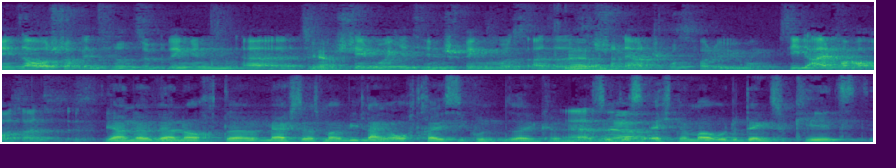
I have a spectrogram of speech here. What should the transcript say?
den Sauerstoff ins Hirn zu bringen, äh, zu ja. verstehen, wo ich jetzt hinspringen muss. Also das ja. ist schon eine anspruchsvolle Übung. Sieht einfacher aus, als es ist. Ja, und da werden auch, da merkst du erstmal, wie lang auch 30 Sekunden sein können. Ja, also das ist echt nochmal, wo du denkst, okay, jetzt,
